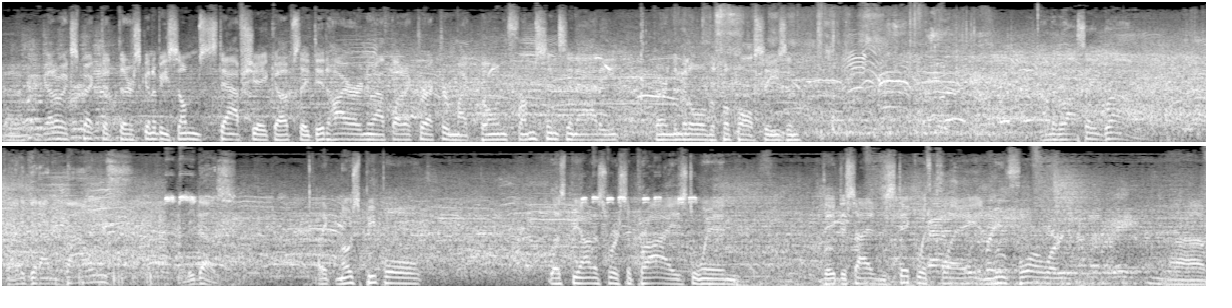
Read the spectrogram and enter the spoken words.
Uh, we got to expect that there's going to be some staff shakeups. They did hire a new athletic director, Mike Bohn, from Cincinnati during the middle of the football season. Amon-Ra St. Brown to get out of bounds, and he does. I think most people, let's be honest, were surprised when they decided to stick with Clay and move forward. Um,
